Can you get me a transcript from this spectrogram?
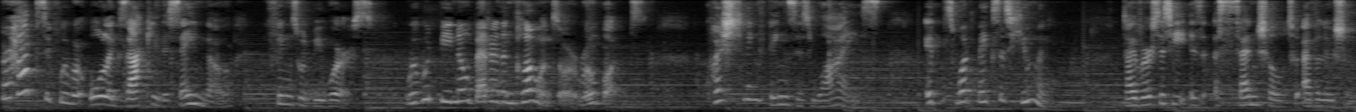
Perhaps if we were all exactly the same, though, things would be worse. We would be no better than clones or robots. Questioning things is wise, it's what makes us human. Diversity is essential to evolution.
